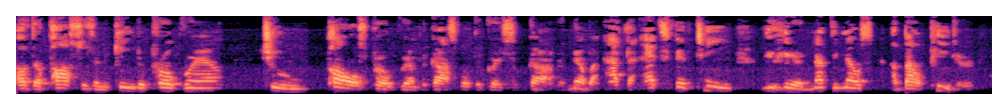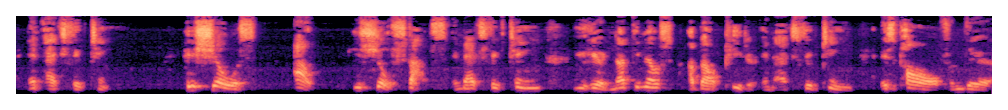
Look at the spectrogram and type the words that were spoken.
of the apostles in the kingdom program to Paul's program, the gospel of the grace of God. Remember, after Acts 15, you hear nothing else about Peter in Acts 15. His show is out. His show stops. In Acts 15, you hear nothing else about Peter. In Acts 15, it's Paul from there.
